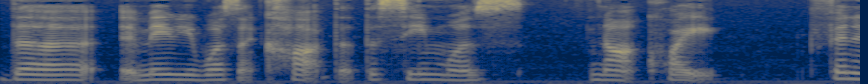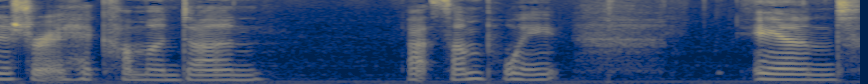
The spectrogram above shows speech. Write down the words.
the it maybe wasn't caught that the seam was not quite finished or it had come undone at some point. And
